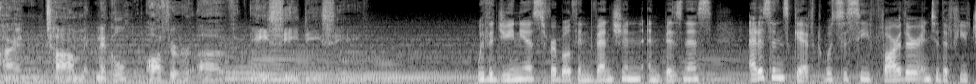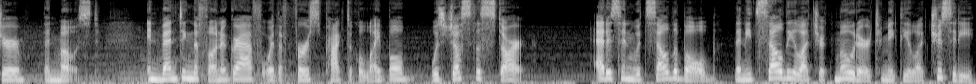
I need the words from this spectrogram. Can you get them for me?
I'm Tom McNichol, author of ACDC. With a genius for both invention and business, Edison's gift was to see farther into the future than most. Inventing the phonograph or the first practical light bulb was just the start. Edison would sell the bulb, then he'd sell the electric motor to make the electricity,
